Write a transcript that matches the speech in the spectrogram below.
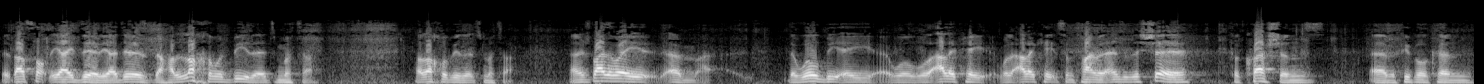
that's not the idea. The idea is the halacha would be that it's mutter. Halacha would be that it's mutter. And by the way, um, there will be a, we'll, we'll allocate, we'll allocate some time at the end of the share for questions um, if people can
